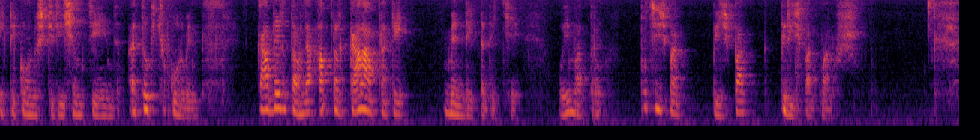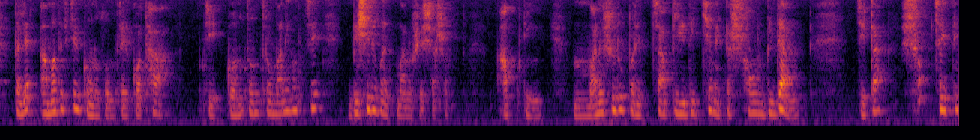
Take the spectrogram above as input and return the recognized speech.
একটি কনস্টিটিউশন চেঞ্জ এত কিছু করবেন। কাদের তাহলে আপনার, কারা আপনাকে ম্যান্ডেটটা দিচ্ছে? ওই মাত্র পঁচিশ ভাগ, বিশ ভাগ, তিরিশ ভাগ মানুষ। তাহলে আমাদের যে গণতন্ত্রের কথা, যে গণতন্ত্র মানে হচ্ছে বেশিরভাগ মানুষের শাসন। আপনি মানুষের উপরে চাপিয়ে দিচ্ছেন একটা সংবিধান, যেটা সবচাইতে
